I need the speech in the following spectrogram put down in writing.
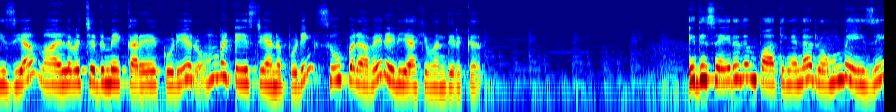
ஈஸியாக வாயில் வச்சதுமே கரையக்கூடிய ரொம்ப டேஸ்டியான புடிங் சூப்பராகவே ரெடியாகி வந்திருக்கு. இது செய்கிறதும் பார்த்தீங்கன்னா ரொம்ப ஈஸி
